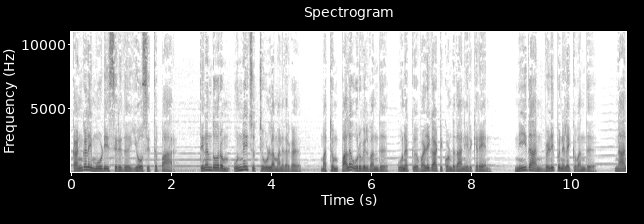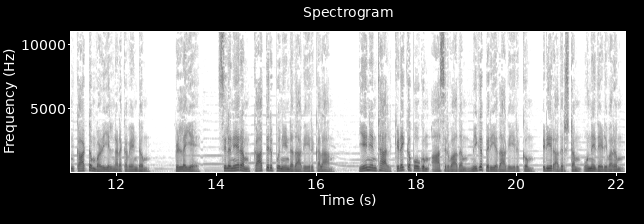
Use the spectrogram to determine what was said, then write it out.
கண்களை மூடி சிறிது யோசித்துப் பார். தினந்தோறும் உன்னை சுற்றி உள்ள மனிதர்கள் மற்றும் பல உருவில் வந்து உனக்கு வழிகாட்டிக் கொண்டுதான் இருக்கிறேன். நீதான் விழிப்பு நிலைக்கு வந்து நான் காட்டும் வழியில் நடக்க வேண்டும். பிள்ளையே சில நேரம் காத்திருப்பு நீண்டதாக இருக்கலாம். ஏனென்றால் கிடைக்கப் போகும் ஆசிர்வாதம் மிக பெரியதாக இருக்கும். திடீர் அதிர்ஷ்டம் உன்னை தேடி வரும்.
